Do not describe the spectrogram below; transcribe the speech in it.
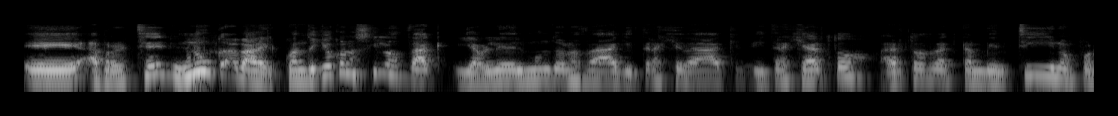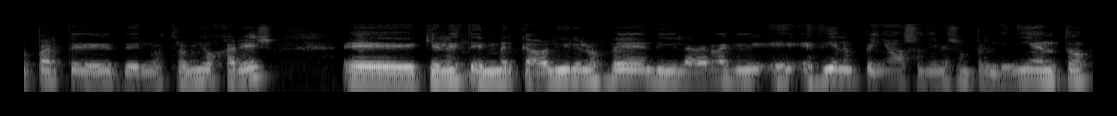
Eh, aproveché, nunca, a ver, cuando yo conocí los DAC y hablé del mundo de los DAC y traje DAC y traje hartos, hartos DAC también chinos por parte de, nuestro amigo Jaresh, eh, que él en Mercado Libre los vende y la verdad que es, bien empeñoso, tiene su emprendimiento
